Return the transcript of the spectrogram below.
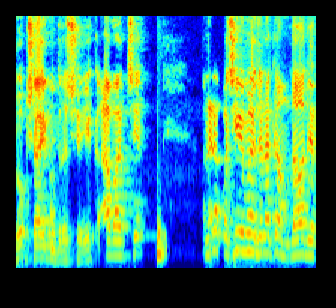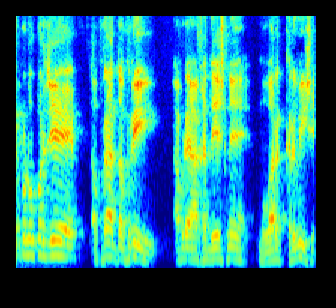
લોકશાહીનું દ્રશ્ય. એક આ વાત છે. અને એના પછી એમાં જરાક અમદાવાદ એરપોર્ટ ઉપર જે અફરાતફરી આપણે આખા દેશને મુબારક કરવી છે,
